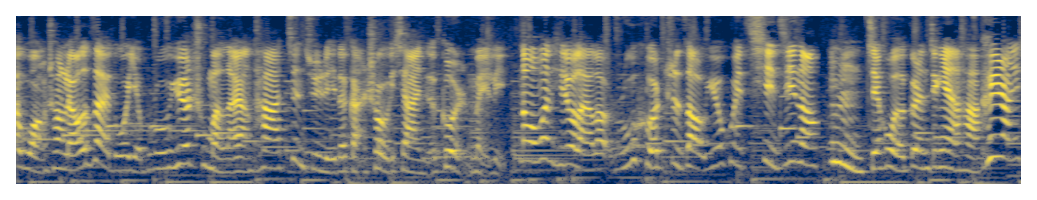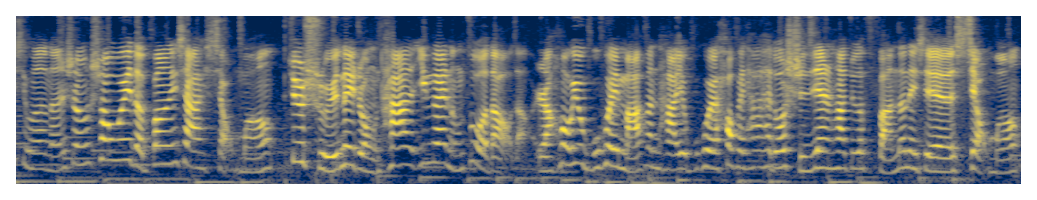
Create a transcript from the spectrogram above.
在网上聊的再多，也不如约出门来，让他近距离的感受一下你的个人魅力。那么问题就来了，如何制造约会契机呢？嗯，结合我的个人经验哈，可以让你喜欢的男生稍微的帮一下小忙，就是属于那种他应该能做到的，然后又不会麻烦他，又不会耗费他太多时间，让他觉得烦的那些小忙。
